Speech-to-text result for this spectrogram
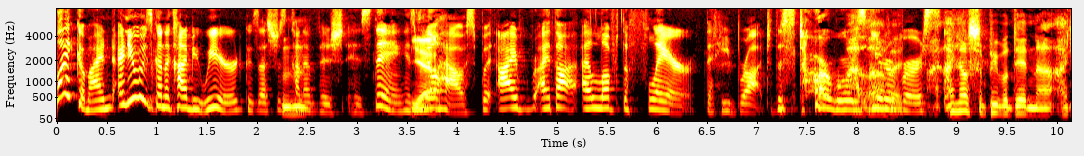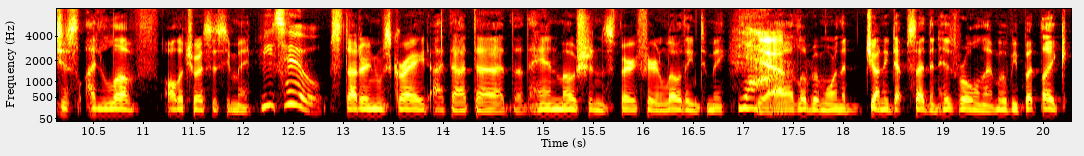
like him. I, I knew he was going to kind of be weird because that's just kind of his his thing, his Mm-hmm. Yeah. wheelhouse. But I I thought I loved the flair that he brought to the Star Wars Love universe. I, I know some people didn't. Uh, I just I love all the choices he made. Me too. Stuttering was great. I thought uh, the, the hand motions very fear and loathing to me. Yeah. Yeah. Uh, a little bit more on the Johnny Depp side than his role in that movie, but like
